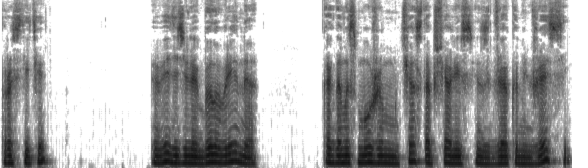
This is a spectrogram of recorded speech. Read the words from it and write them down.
Простите? Видите ли, было время, когда мы с мужем часто общались с Джеком и Джесси,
